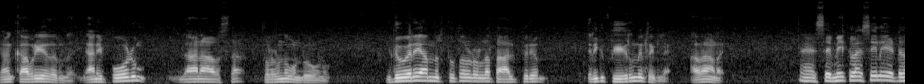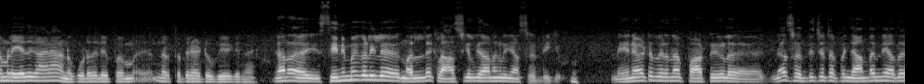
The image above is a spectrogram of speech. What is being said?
ഞാൻ കവർ ചെയ്തിട്ടുണ്ട്. ഞാൻ ഇപ്പോഴും ഞാൻ അവസ്ഥ തുടർന്ന് കൊണ്ടുപോകണം ഇതുവരെ ആ നൃത്തത്തോടുള്ള താല്പര്യം എനിക്ക് തീർന്നിട്ടില്ല. അതാണ് സെമി ക്ലാസ്സിക്കലായിട്ട് നമ്മൾ ഏത് ഗാനമാണ് കൂടുതൽ ഇപ്പം നൃത്തത്തിനായിട്ട് ഉപയോഗിക്കുന്നത്? ഞാൻ സിനിമകളിൽ നല്ല ക്ലാസിക്കൽ ഗാനങ്ങൾ ഞാൻ ശ്രദ്ധിക്കും. മെയിനായിട്ട് വരുന്ന പാട്ടുകൾ ഞാൻ ശ്രദ്ധിച്ചിട്ട് ഞാൻ തന്നെ അത്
